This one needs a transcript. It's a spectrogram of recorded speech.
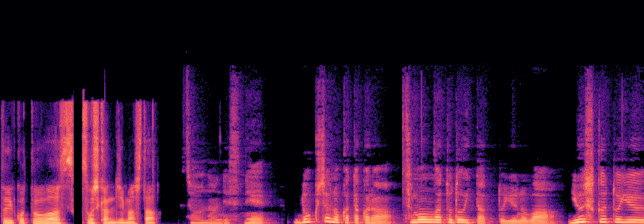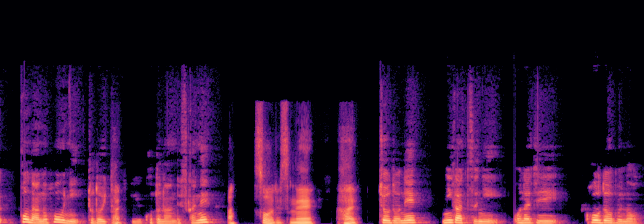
ということは少し感じました。そうなんですね。読者の方から質問が届いたというのは、ユースクというコーナーの方に届いたということなんですかね。はい、あ、そうですね。はい。ちょうどね、2月に同じ報道部の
